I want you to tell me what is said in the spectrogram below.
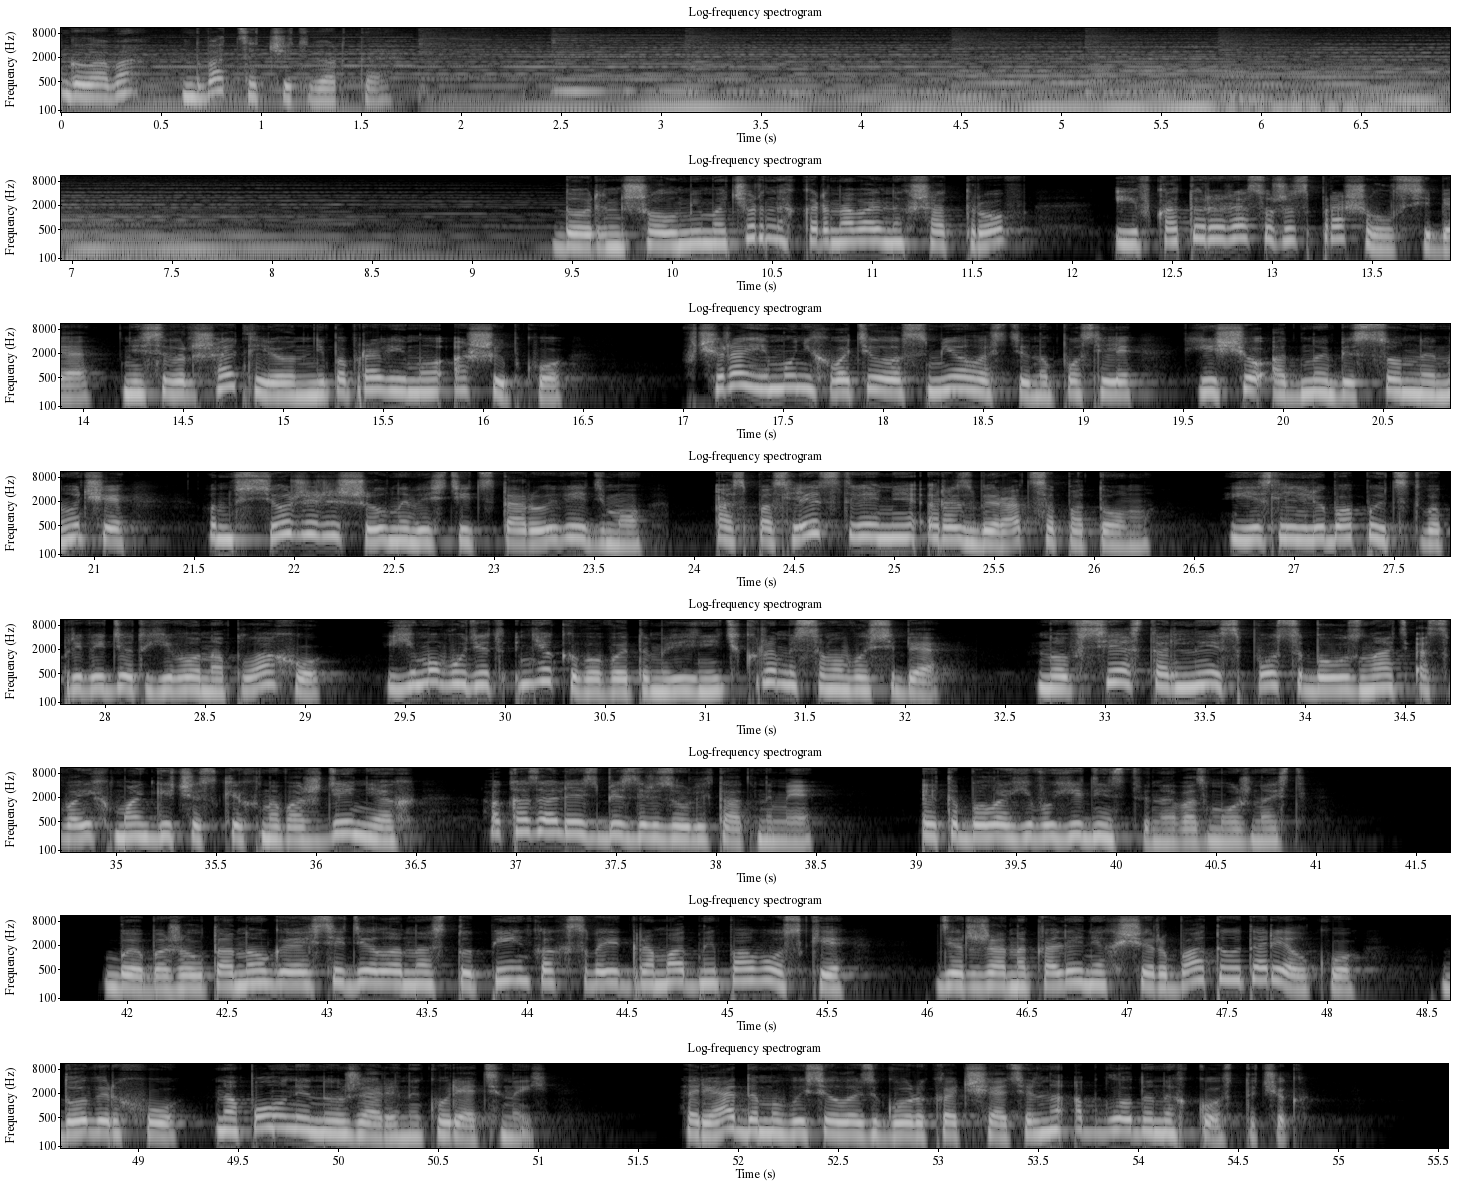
Глава 24 Дорин шел мимо черных карнавальных шатров и в который раз уже спрашивал себя, не совершает ли он непоправимую ошибку. Вчера ему не хватило смелости, но после еще одной бессонной ночи он все же решил навестить старую ведьму, а с последствиями разбираться потом. Если любопытство приведет его на плаху, ему будет некого в этом винить, кроме самого себя. Но все остальные способы узнать о своих магических наваждениях оказались безрезультатными. Это была его единственная возможность. Беба желтоногая сидела на ступеньках своей громадной повозки, держа на коленях щербатую тарелку, доверху наполненную жареной курятиной. Рядом высилась горка тщательно обглоданных косточек.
